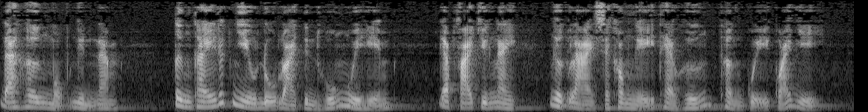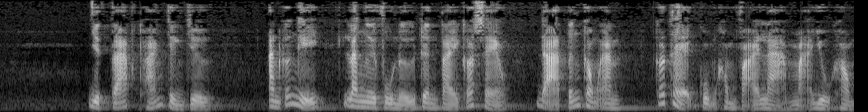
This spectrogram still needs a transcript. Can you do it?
đã hơn một nghìn năm, từng thấy rất nhiều đủ loại tình huống nguy hiểm. Gặp phải chuyện này, ngược lại sẽ không nghĩ theo hướng thần quỷ quái gì. Dịch táp thoáng chần chừ. Anh có nghĩ là người phụ nữ trên tay có sẹo đã tấn công anh có thể cũng không phải là Mã Du không.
